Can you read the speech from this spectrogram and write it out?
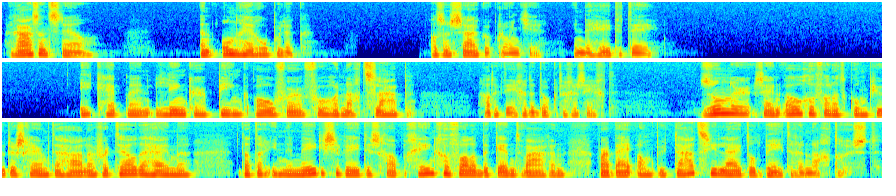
Razendsnel en onherroepelijk, als een suikerklontje in de hete thee. Ik heb mijn linkerpink over voor een nacht slaap, had ik tegen de dokter gezegd. Zonder zijn ogen van het computerscherm te halen, vertelde hij me dat er in de medische wetenschap geen gevallen bekend waren waarbij amputatie leidt tot betere nachtrust.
